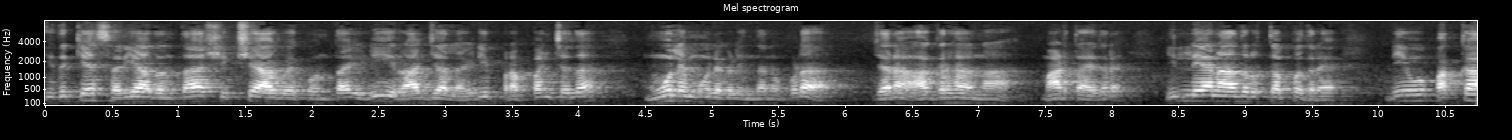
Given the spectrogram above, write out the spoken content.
ಇದಕ್ಕೆ ಸರಿಯಾದಂಥ ಶಿಕ್ಷೆ ಆಗಬೇಕು ಅಂತ ಇಡೀ ರಾಜ್ಯ ಅಲ್ಲ, ಇಡೀ ಪ್ರಪಂಚದ ಮೂಲೆ ಮೂಲೆಗಳಿಂದನೂ ಕೂಡ ಜನ ಆಗ್ರಹನ ಮಾಡ್ತಾ ಇದ್ದಾರೆ. ಇಲ್ಲೇನಾದರೂ ತಪ್ಪಿದ್ರೆ ನೀವು ಪಕ್ಕಾ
